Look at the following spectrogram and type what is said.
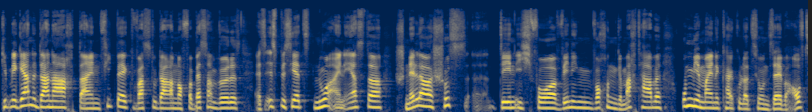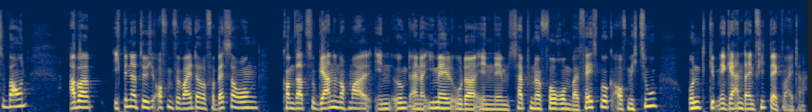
Gib mir gerne danach dein Feedback, was du daran noch verbessern würdest. Es ist bis jetzt nur ein erster schneller Schuss, äh, den ich vor wenigen Wochen gemacht habe, um mir meine Kalkulation selber aufzubauen. Aber ich bin natürlich offen für weitere Verbesserungen. Komm dazu gerne nochmal in irgendeiner E-Mail oder in dem Cypreneur Forum bei Facebook auf mich zu und gib mir gerne dein Feedback weiter.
